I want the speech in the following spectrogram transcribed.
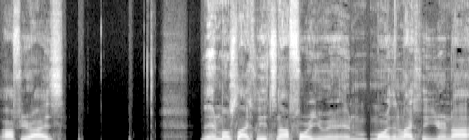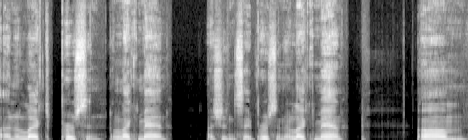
off your eyes, then most likely it's not for you. And, and more than likely, you're not an elect person, elect man. I shouldn't say person, elect man. Um,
